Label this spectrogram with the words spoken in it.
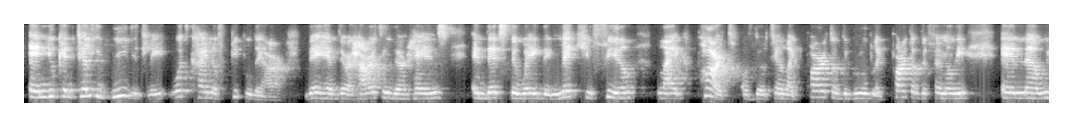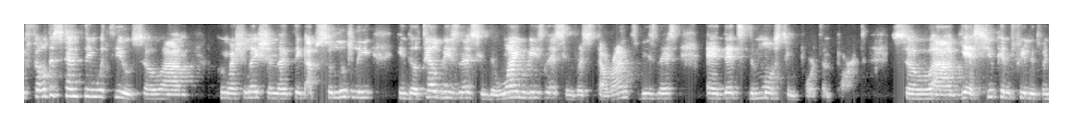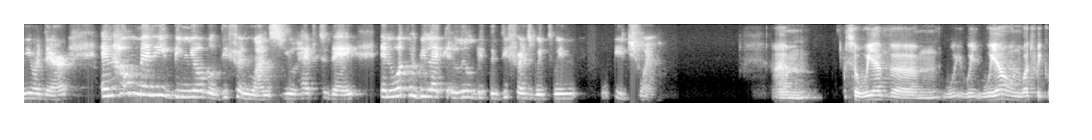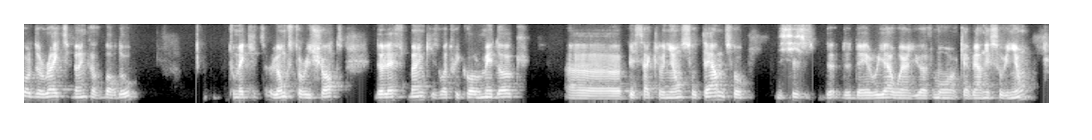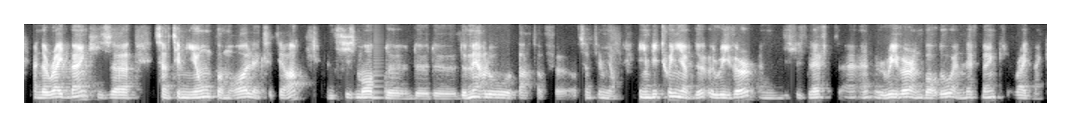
And you can tell immediately what kind of people they are. They have their heart in their hands, and that's the way they make you feel like part of the hotel, like part of the group, like part of the family. And uh, we felt the same thing with you. So, um, congratulations. I think absolutely in the hotel business, in the wine business, in restaurant business, and that's the most important part. So uh, yes, you can feel it when you are there. And how many vignoble different ones you have today, and what will be like a little bit the difference between each one? Um, so we have um, we, we, we are on what we call the right bank of Bordeaux. To make it a long story short, the left bank is what we call Médoc, uh, Pessac-Léognan, Sauternes. So this is the, the, the, area where you have more Cabernet Sauvignon. And the right bank is uh, Saint-Emilion, Pomerol, etc. And this is more the, the, the, Merlot part of, uh, of Saint-Emilion. In between, you have the a river, and this is left uh, river and Bordeaux, and left bank, right bank.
